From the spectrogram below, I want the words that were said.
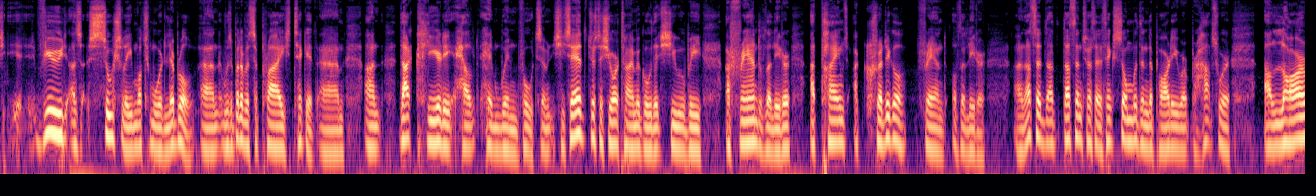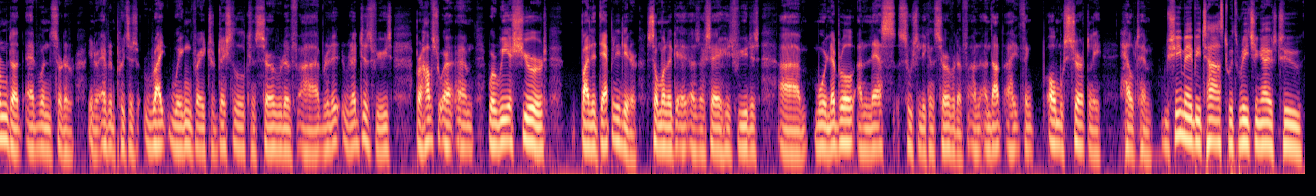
viewed as socially much more liberal. And it was a bit of a surprise ticket. Um, and that clearly helped him win votes. I mean, she said just a short time ago that she will be a friend of the leader, at times a critical friend of the leader. And that's a, that, that's interesting. I think some within the party were perhaps were alarmed at Edwin's sort of, you know, Edwin Poots' right wing, very traditional conservative uh, religious views. Perhaps were, um, were reassured by the deputy leader, someone, as I say, who's viewed as um, more liberal and less socially conservative. And, and that, I think, almost certainly helped him. She may be tasked with reaching out to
